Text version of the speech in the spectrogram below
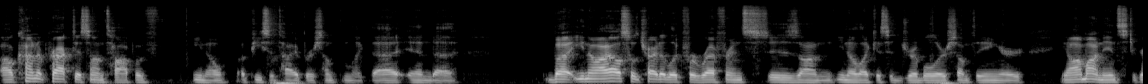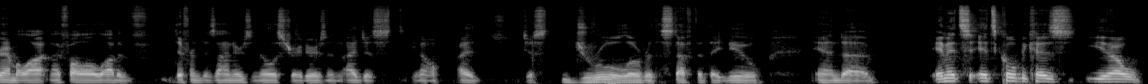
I'll kind of practice on top of you know a piece of type or something like that, and. uh but you know i also try to look for references on you know like i said Dribbble or something or you know, I'm on Instagram a lot and I follow a lot of different designers and illustrators and I just, you know, I just drool over the stuff that they do. And uh and it's it's cool because, you know,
